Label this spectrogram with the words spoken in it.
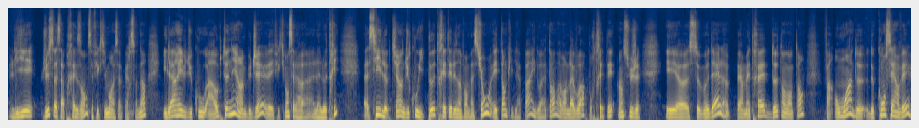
liées juste à sa présence, effectivement à sa persona, il arrive du coup à obtenir un budget, effectivement c'est la, loterie, s'il l'obtient du coup il peut traiter les informations. Et tant qu'il l'a pas il doit attendre avant de l'avoir pour traiter un sujet. Et euh, ce modèle permettrait de temps en temps, enfin au moins de, conserver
